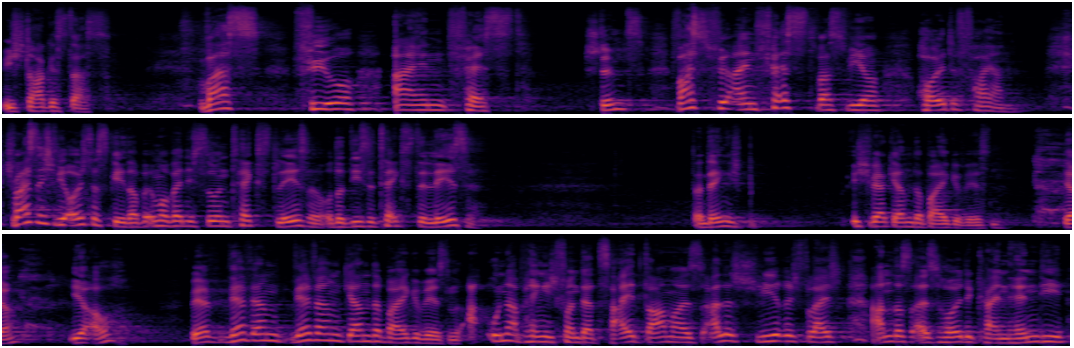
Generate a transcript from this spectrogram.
Wie stark ist das? Was für ein Fest. Stimmt's? Was für ein Fest, was wir heute feiern. Ich weiß nicht, wie euch das geht, aber immer wenn ich so einen Text lese oder diese Texte lese, dann denke ich, ich wäre gern dabei gewesen. Ja? Ihr auch? Wer, wer wären, wer wären gern dabei gewesen? Unabhängig von der Zeit damals, alles schwierig, vielleicht anders als heute, kein Handy.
